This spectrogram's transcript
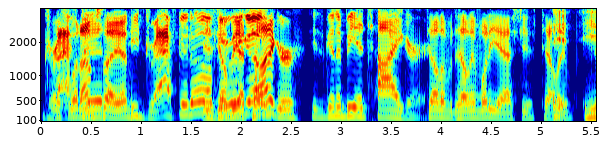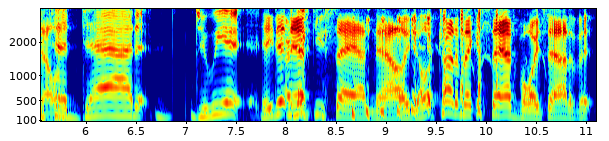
That's what I'm saying. He drafted up. He's gonna Here be a go. Tiger. He's gonna be a tiger. tell him, tell him what he asked you. Tell He, him. he tell him. said, "Dad, do we?" He didn't are they- ask you sad now. Don't try to make a sad voice out of it.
